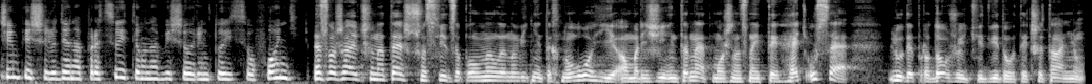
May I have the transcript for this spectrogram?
Чим більше людина працює, тим вона більше орієнтується у фонді. Незважаючи на те, що світ заполонили новітні технології, а в мережі інтернет можна знайти геть усе. Люди продовжують відвідувати читальню,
